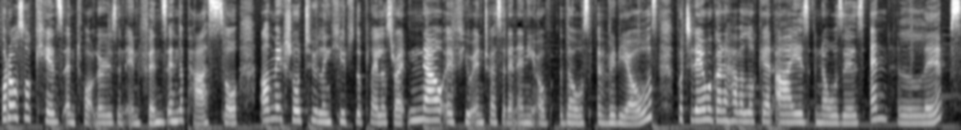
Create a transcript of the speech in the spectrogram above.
but also kids and toddlers and infants in the past. So I'll make sure to link you to the playlist right now if you're interested interested in any of those videos. But today we're going to have a look at eyes, noses, and lips.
